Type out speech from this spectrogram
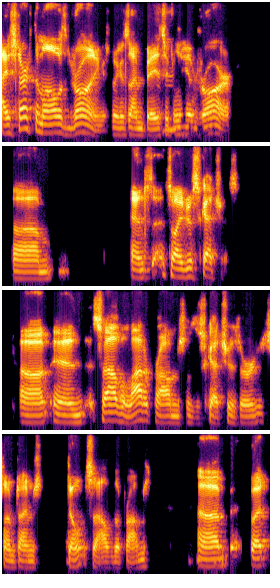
I start them all with drawings because I'm basically a drawer, um, and so I do sketches uh, and solve a lot of problems with the sketches, or sometimes don't solve the problems. Uh, but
